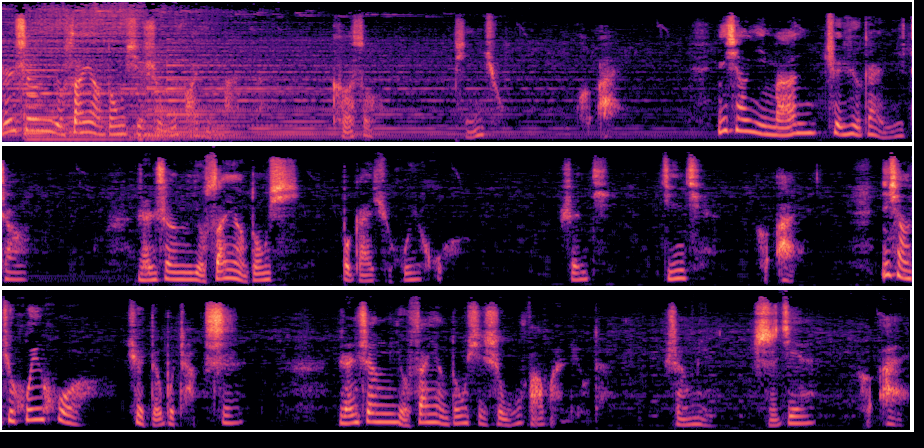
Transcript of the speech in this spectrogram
人生有三样东西是无法隐瞒的：咳嗽、贫穷和爱。你想隐瞒，却欲盖弥彰。人生有三样东西不该去挥霍：身体、金钱和爱。你想去挥霍，却得不偿失。人生有三样东西是无法挽留的。生命、时间和爱，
